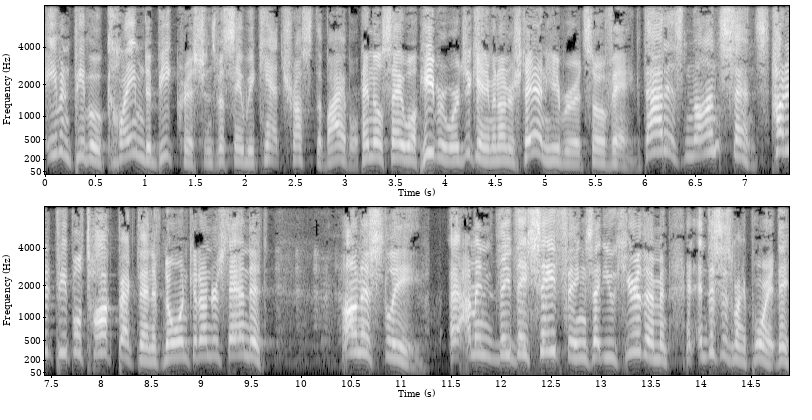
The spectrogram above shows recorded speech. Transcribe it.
even people who claim to be Christians but say we can't trust the Bible. And they'll say, well, Hebrew words, you can't even understand Hebrew, it's so vague. That is nonsense. How did people talk back then if no one could understand it? Honestly. I mean, they, they say things that you hear them, and, and, and this is my point. They,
